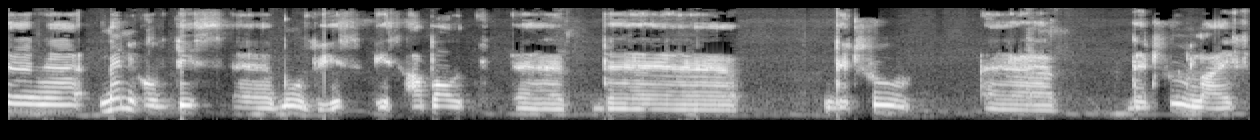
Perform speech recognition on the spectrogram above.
uh, many of these uh, movies is about uh, the the true uh, the true life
